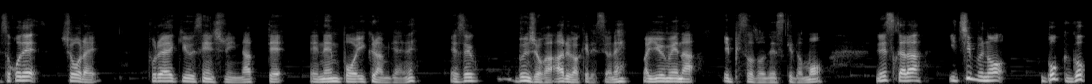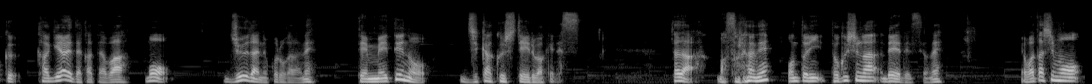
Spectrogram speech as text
そこで将来、プロ野球選手になって、年俸いくらみたいなね。そういう文章があるわけですよね。まあ、有名なエピソードですけども。ですから、一部のごくごく限られた方は、もう10代の頃からね、天命というのを自覚しているわけです。ただ、まあ、それはね、本当に特殊な例ですよね。私も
